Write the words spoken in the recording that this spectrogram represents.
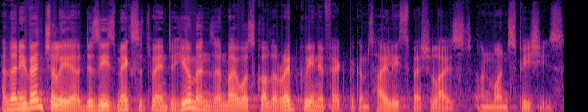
And then eventually, a disease makes its way into humans, and by what's called the Red Queen effect, becomes highly specialized on one species.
